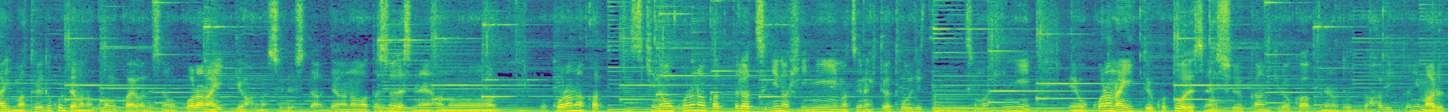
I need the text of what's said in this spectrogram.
はい、まあ、というところで、あの今回はですね、怒らないっていう話でした。で、あの私はですね、あの怒らなかった昨日怒らなかったら次の日に、まあ、次の日というか当日その日に、えー、怒らないということをですね習慣記録アプリのドットハビットに丸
